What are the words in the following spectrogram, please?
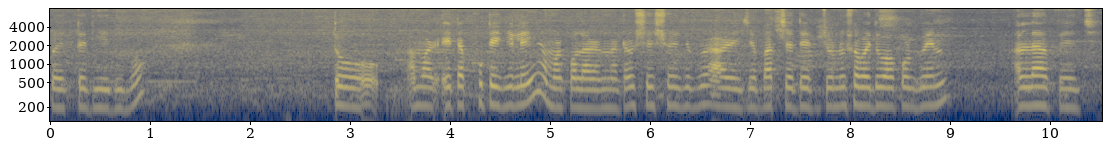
কয়েকটা দিয়ে দিব। তো আমার এটা ফুটে গেলেই আমার কলা রান্নাটাও শেষ হয়ে যাবে। আর এই যে বাচ্চাদের জন্য সবাই দোয়া করবেন। আল্লাহ হাফেজ।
